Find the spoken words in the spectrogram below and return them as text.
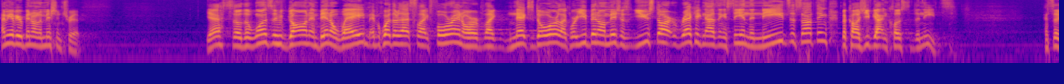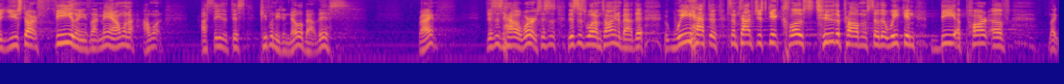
How many of you ever been on a mission trip? Yeah, so the ones who've gone and been away, whether that's like foreign or like next door, like where you've been on missions, you start recognizing and seeing the needs of something because you've gotten close to the needs. And so you start feeling like, man, I want to, I want, I see that this, people need to know about this, right? This is how it works. This is, this is what I'm talking about. That we have to sometimes just get close to the problem so that we can be a part of like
